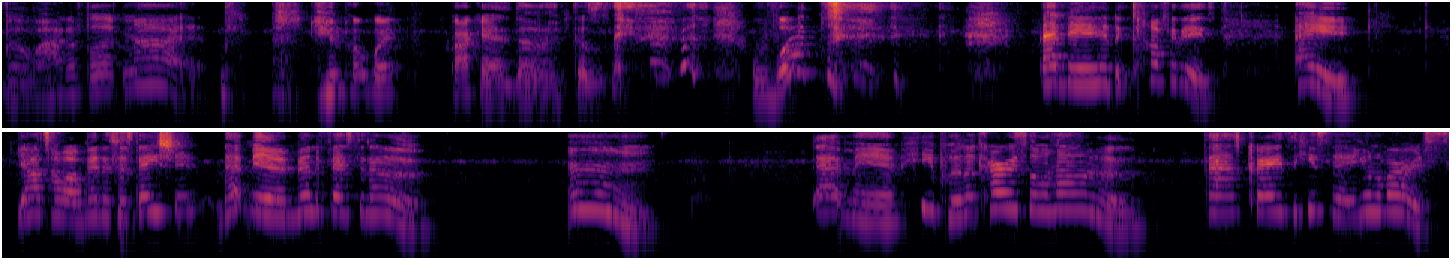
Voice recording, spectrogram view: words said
But why the fuck not? you know what? Podcast done. Cause what? that man had the confidence. Hey, y'all talk about manifestation? That man manifested her. Mm. That man, he put a curse on her. That's crazy. He said, Universe.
